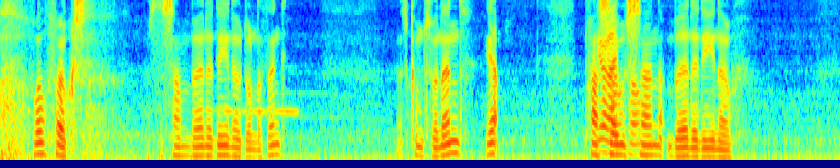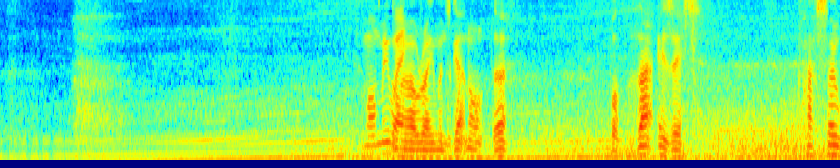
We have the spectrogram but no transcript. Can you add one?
Oh, well, folks, that's the San Bernardino done, I think. It's come to an end. Yep. Paso right, San Bernardino. Come on, I way. how Raymond's getting on up there. But that is it. Paso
